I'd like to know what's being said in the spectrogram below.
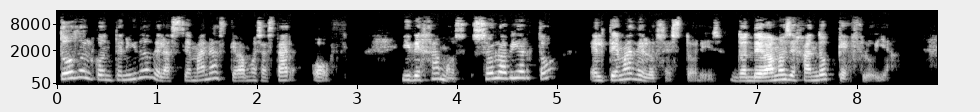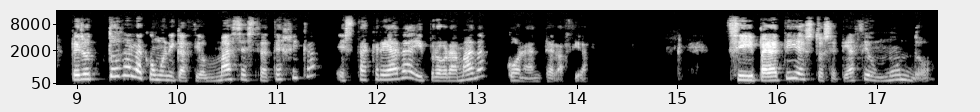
todo el contenido de las semanas que vamos a estar off. Y dejamos solo abierto el tema de los stories, donde vamos dejando que fluya. Pero toda la comunicación más estratégica está creada y programada con antelación. Si para ti esto se te hace un mundo,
